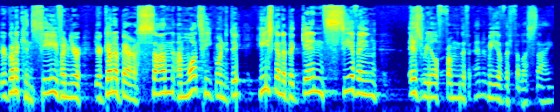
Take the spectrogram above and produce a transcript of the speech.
You're going to conceive and you're, you're going to bear a son. And what's he going to do? He's going to begin saving Israel from the enemy of the Philistines.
